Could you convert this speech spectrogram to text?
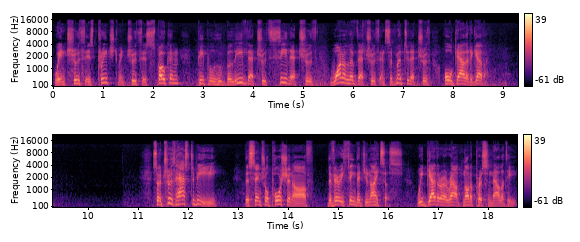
When truth is preached, when truth is spoken, people who believe that truth, see that truth, want to live that truth, and submit to that truth all gather together. So, truth has to be the central portion of the very thing that unites us. We gather around not a personality,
